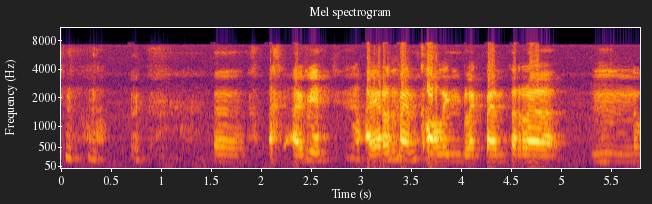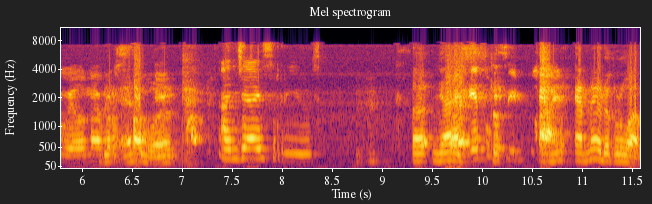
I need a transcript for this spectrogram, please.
Uh, I mean, Iron Man calling Black Panther uh, mm, will never The stop N-word. Anjay serius. Eh, nyaris. Eh, itu. N- N-nya udah keluar.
